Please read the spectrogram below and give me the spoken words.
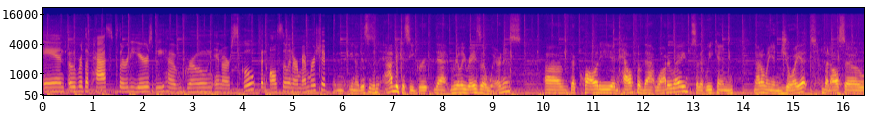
And over the past 30 years, we have grown in our scope and also in our membership. And you know, this is an advocacy group that really raises awareness of the quality and health of that waterway so that we can not only enjoy it, but also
